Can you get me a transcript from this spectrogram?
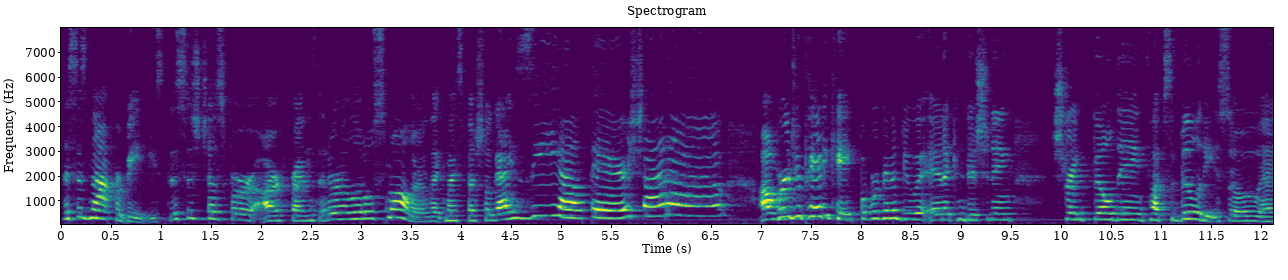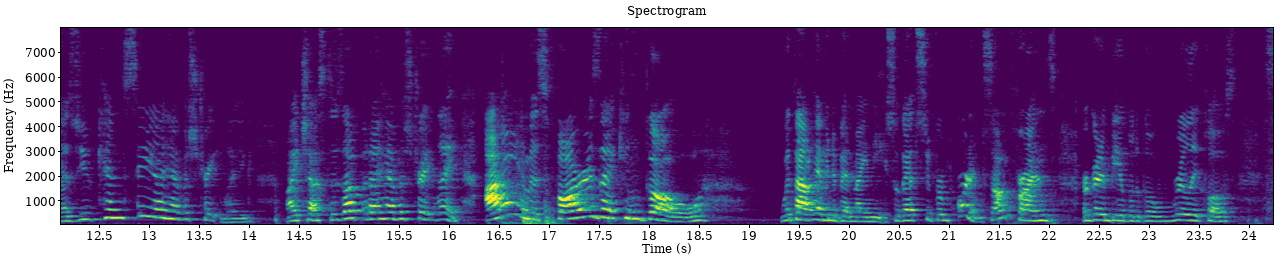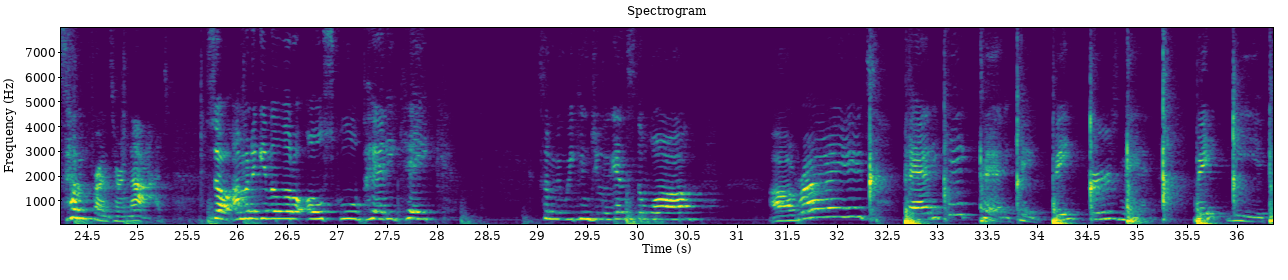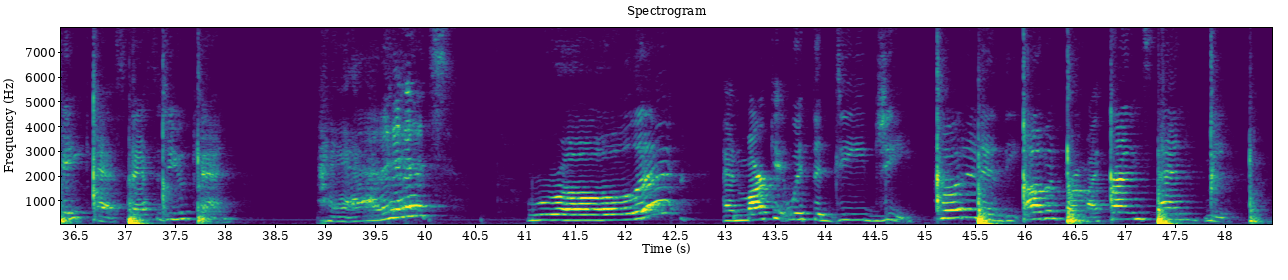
this is not for babies. This is just for our friends that are a little smaller, like my special guy Z out there. Shout out. Um, we're gonna do patty cake, but we're gonna do it in a conditioning strength building, flexibility. So as you can see, I have a straight leg. My chest is up and I have a straight leg. I am as far as I can go without having to bend my knee. So that's super important. Some friends are gonna be able to go really close. Some friends are not. So I'm gonna give a little old school patty cake, something we can do against the wall. All right, patty cake, patty cake, baker's man. Bake me a cake as fast as you can pat it, roll it, and mark it with the DG. Put it in the oven for my friends and me.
